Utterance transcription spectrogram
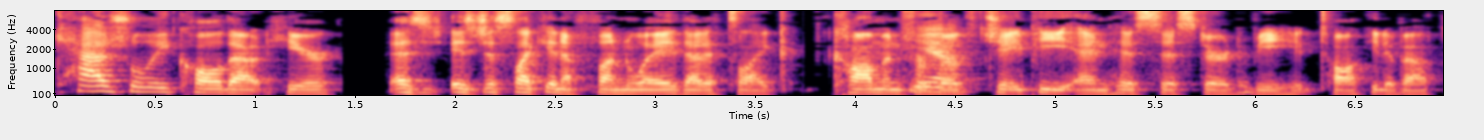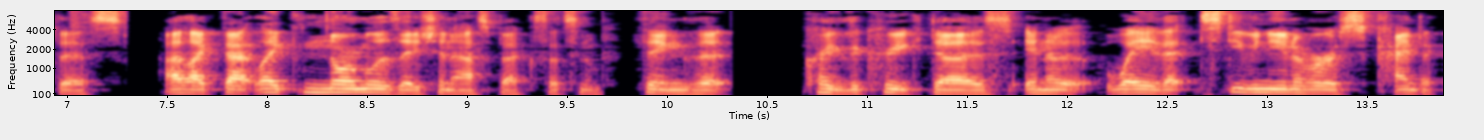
casually called out here as is just like in a fun way that it's like common for Yeah. both JP and his sister to be talking about this. I like that like normalization aspects. That's a thing that Craig the Creek does in a way that Steven Universe kind of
